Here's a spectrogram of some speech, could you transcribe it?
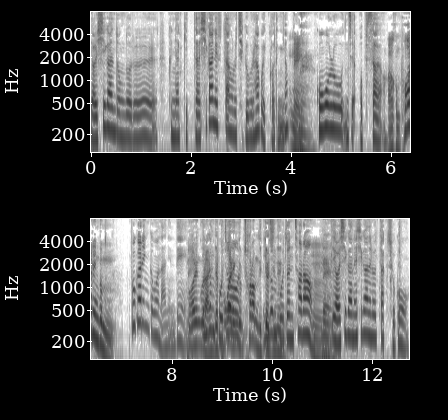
10시간 정도를 그냥 기타 시간의 수당으로 지급을 하고 있거든요. 네. 네. 그걸로 이제 없어요. 아, 그럼 포괄 임금 포괄 임금은 아닌데 포괄임금은 아닌데 임금 보존- 포괄 임금처럼 느껴지는- 임금 보존처럼 음. 네. 이제 10시간의 시간으로 딱 주고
